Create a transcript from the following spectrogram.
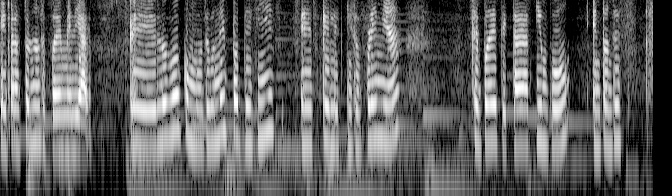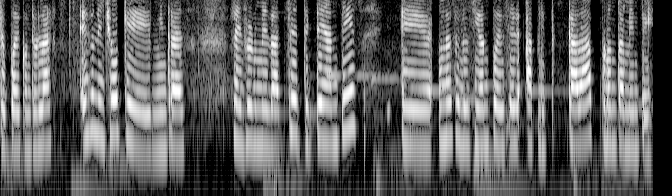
el trastorno se puede mediar. Eh, luego, como segunda hipótesis, es que la esquizofrenia se puede detectar a tiempo, entonces se puede controlar. Es un hecho que mientras la enfermedad se detecte antes, eh, una solución puede ser aplicada prontamente,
